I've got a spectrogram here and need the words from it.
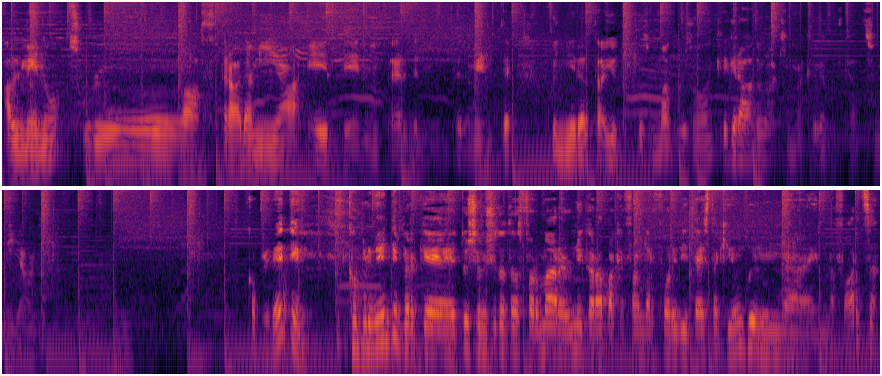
almeno sulla strada mia e di non perdermi completamente. Quindi in realtà io tutto sommato sono anche grato a chi mi ha cagato il cazzo negli anni. Complimenti, complimenti perché tu sei riuscito a trasformare l'unica roba che fa andare fuori di testa chiunque in una, in una forza.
